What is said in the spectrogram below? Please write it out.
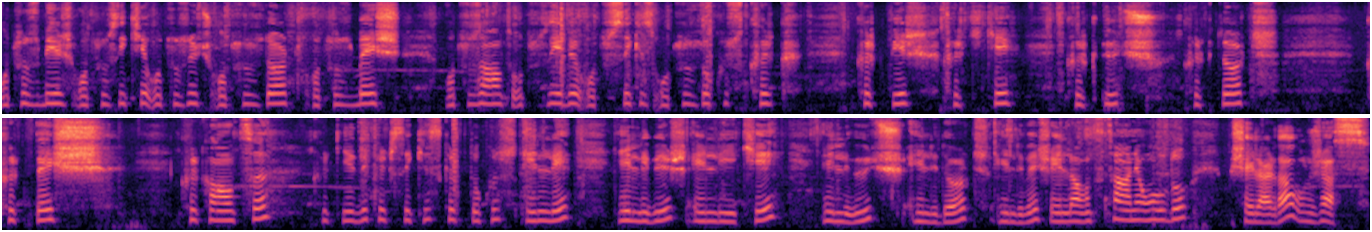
31 32 33 34 35 36 37 38 39 40 41 42 43 44 45 46 47 48 49 50 51 52 53 54 55 56 tane oldu. Bir şeyler daha bulacağız.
